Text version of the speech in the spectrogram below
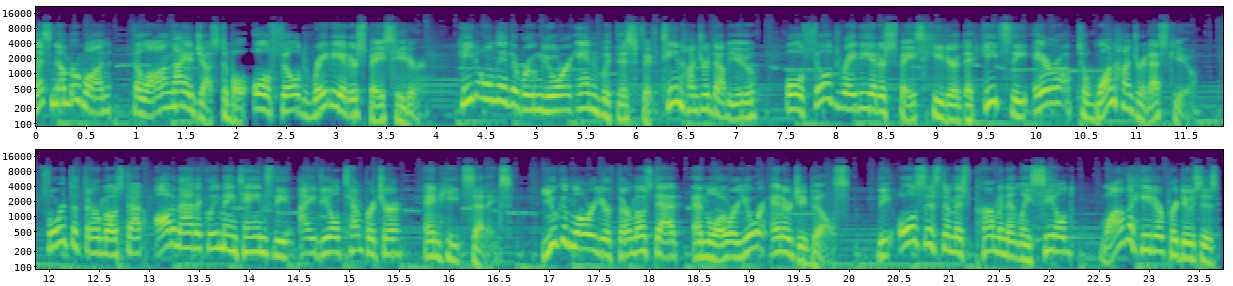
List number 1. DeLonghi Adjustable Oil-Filled Radiator Space Heater. Heat only the room you're in with this 1500W oil-filled radiator space heater that heats the air up to 100 SQ. For the thermostat automatically maintains the ideal temperature and heat settings. You can lower your thermostat and lower your energy bills. The oil system is permanently sealed, while the heater produces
